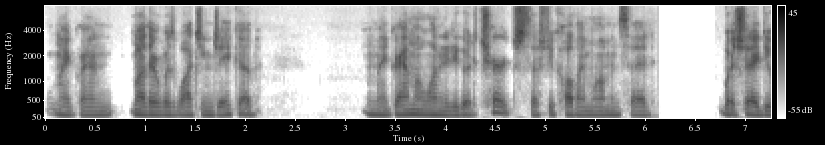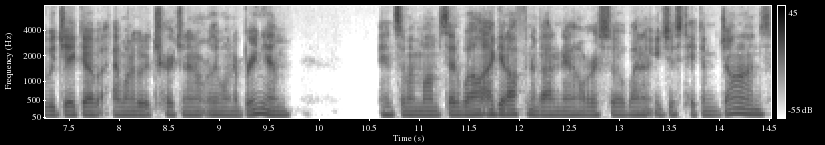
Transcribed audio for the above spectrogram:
my grandmother was watching Jacob. My grandma wanted to go to church, so she called my mom and said, "What should I do with Jacob? I want to go to church and I don't really want to bring him." And so my mom said, Well, I get off in about an hour, so why don't you just take him to John's?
